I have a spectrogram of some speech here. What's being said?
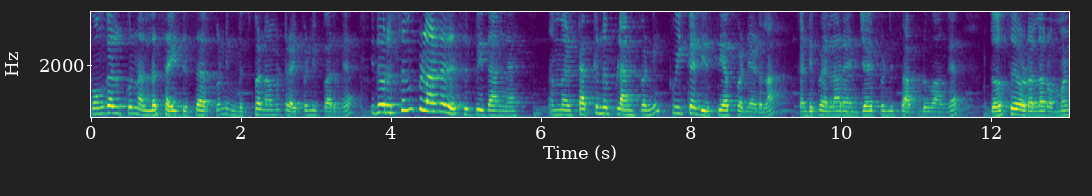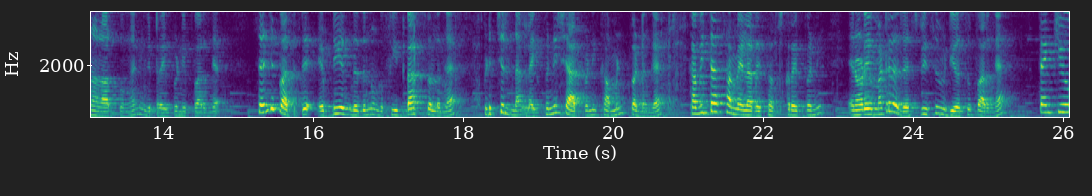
பொங்கலுக்கும் நல்ல சைட் டிஷ்ஷாக இருக்கும். நீங்கள் மிஸ் பண்ணாமல் ட்ரை பண்ணி பாருங்கள் இது ஒரு சிம்பிளான ரெசிபி தாங்க. நம்ம டக்குன்னு பிளான் பண்ணி குயிக் அண்ட் ஈஸியாக பண்ணிடலாம். கண்டிப்பாக எல்லோரும் என்ஜாய் பண்ணி சாப்பிடுவாங்க. தோசையோடலாம் ரொம்ப நல்லாயிருக்குங்க. நீங்கள் ட்ரை பண்ணி பாருங்கள் செஞ்சு பார்த்துட்டு எப்படி இருந்ததுன்னு உங்கள் ஃபீட்பேக் சொல்லுங்கள் பிடிச்சிருந்தா லைக் பண்ணி ஷேர் பண்ணி கமெண்ட் பண்ணுங்கள் கவிதா சமையலரை சப்ஸ்கிரைப் பண்ணி என்னுடைய மற்ற ரெசிபிஸும் வீடியோஸும் பாருங்கள் தேங்க்யூ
